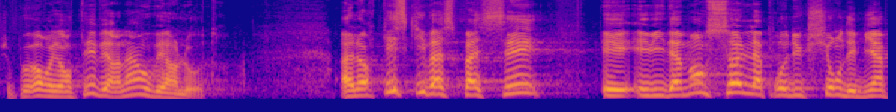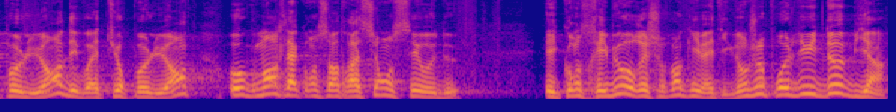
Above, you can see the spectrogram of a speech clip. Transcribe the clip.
Je peux orienter vers l'un ou vers l'autre. Alors qu'est-ce qui va se passer? Et évidemment, seule la production des biens polluants, des voitures polluantes, augmente la concentration en CO2 et contribue au réchauffement climatique. Donc je produis deux biens,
